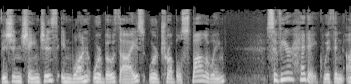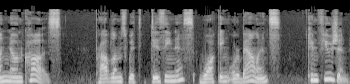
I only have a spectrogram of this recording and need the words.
vision changes in one or both eyes or trouble swallowing, severe headache with an unknown cause, problems with dizziness, walking, or balance, confusion,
